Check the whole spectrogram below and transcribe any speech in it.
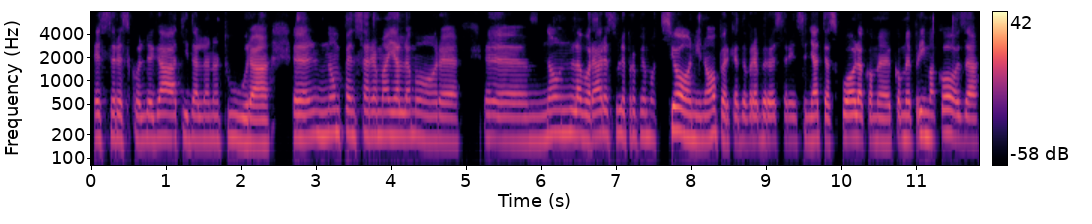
essere scollegati dalla natura, eh, non pensare mai all'amore, eh, non lavorare sulle proprie emozioni, no? perché dovrebbero essere insegnate a scuola come, come prima cosa.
